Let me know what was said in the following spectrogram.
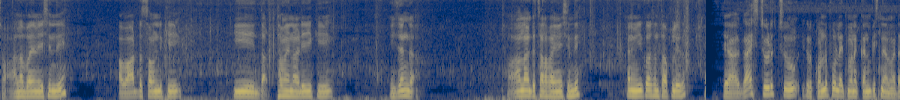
చాలా భయం వేసింది. ఆ వాటర్ సౌండ్కి ఈ దట్టమైన అడవికి నిజంగా చాలా అంటే చాలా భయం వేసింది. కానీ మీకోసం తప్పలేదు. గాయస్ చూడొచ్చు. ఇక్కడ కొండపూలు అయితే మనకు కనిపిస్తున్నాయి అనమాట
